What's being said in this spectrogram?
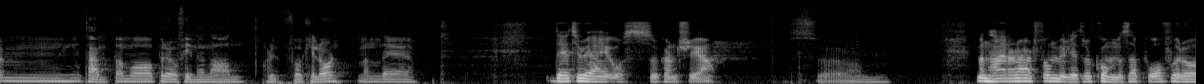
um, Tampa må prøve å finne en annen klubb for Killorn, men det Det tror jeg også, kanskje, ja. Så Men her er det i hvert fall muligheter å komme seg på for å,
